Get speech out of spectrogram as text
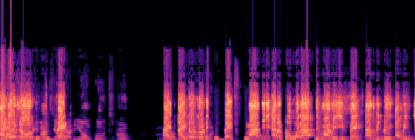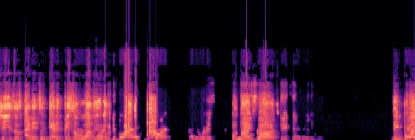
I don't know the effect. are the young goats, bro. I, I don't know the effect mommy. I don't know whether the mommy effect has been doing. I mean, Jesus, I need to get a piece of Yeah, what the is boy, going the boy, the boy. Anyways, Oh my he's still a God. dickhead. Anyway. The boy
